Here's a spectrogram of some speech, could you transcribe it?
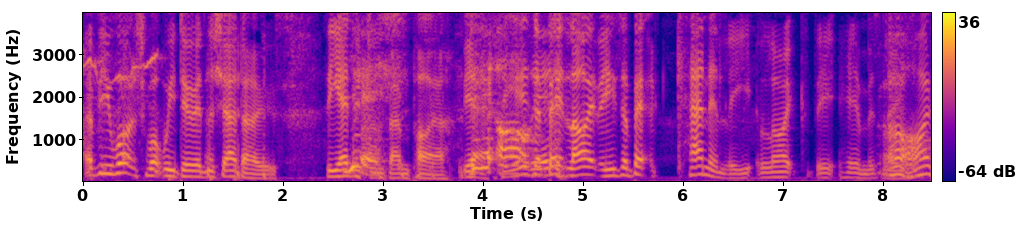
Have you watched what we do in the shadows? The energy Yes. vampire. Yes, Yeah, he is oh, a yeah. bit like he's a bit cannily like the him, isn't he? Oh, I,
